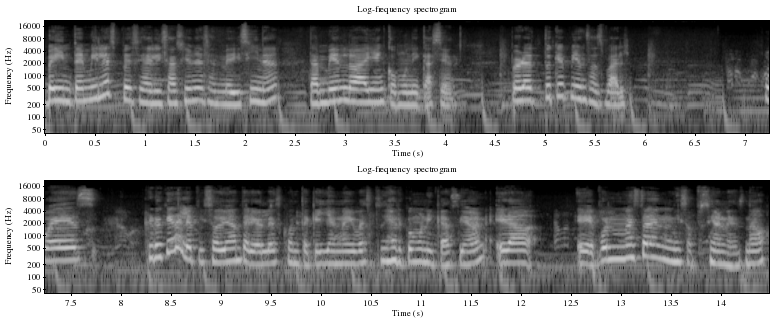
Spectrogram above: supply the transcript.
20.000 especializaciones en medicina, también lo hay en comunicación. Pero tú qué piensas, Val? Pues creo que en el episodio anterior les conté que yo no iba a estudiar comunicación, era eh, bueno, no está en mis opciones, ¿no?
